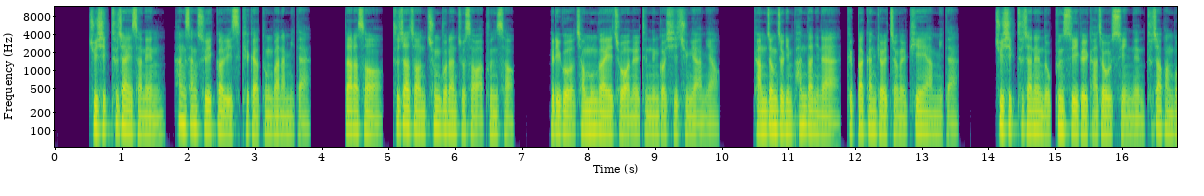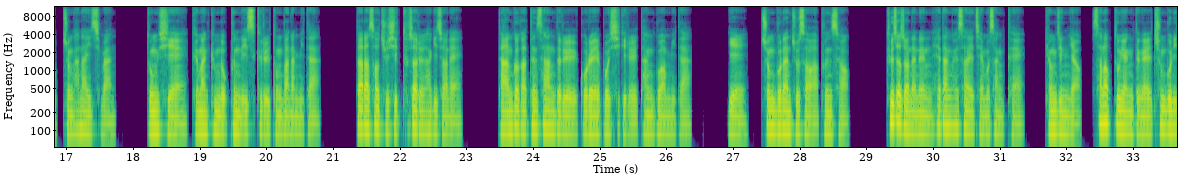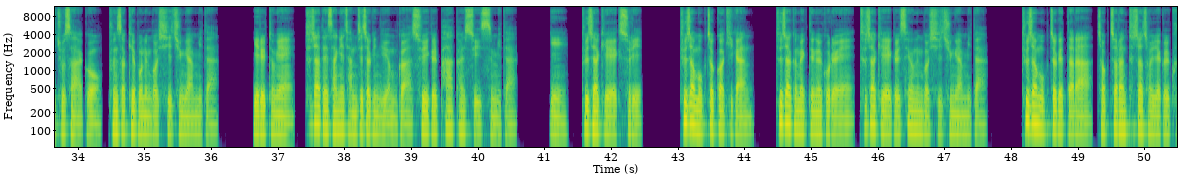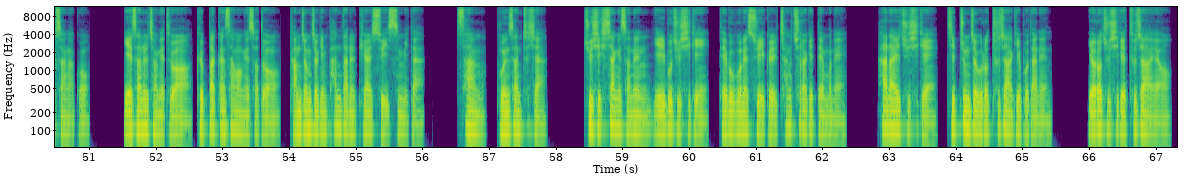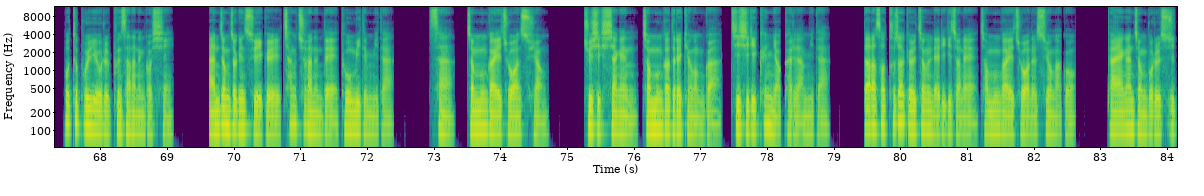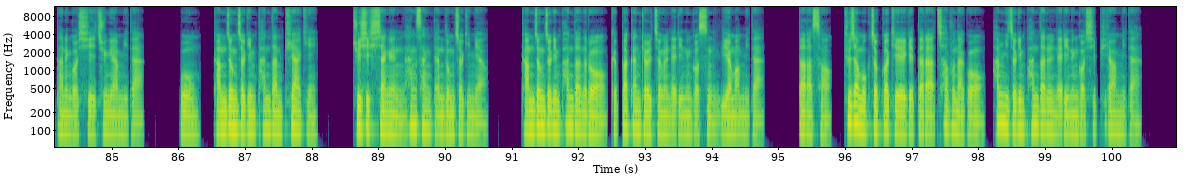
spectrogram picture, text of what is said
주식 투자에서는 항상 수익과 리스크가 동반합니다. 따라서 투자 전 충분한 조사와 분석, 그리고 전문가의 조언을 듣는 것이 중요하며 감정적인 판단이나 급박한 결정을 피해야 합니다. 주식 투자는 높은 수익을 가져올 수 있는 투자 방법 중 하나이지만 동시에 그만큼 높은 리스크를 동반합니다. 따라서 주식 투자를 하기 전에 다음과 같은 사항들을 고려해 보시기를 당부합니다. 1. 충분한 조사와 분석 투자 전에는 해당 회사의 재무 상태, 경쟁력, 산업 동향 등을 충분히 조사하고 분석해 보는 것이 중요합니다. 이를 통해 투자 대상의 잠재적인 위험과 수익을 파악할 수 있습니다. 2. 투자 계획 수립 투자 목적과 기간, 투자 금액 등을 고려해 투자 계획을 세우는 것이 중요합니다. 투자 목적에 따라 적절한 투자 전략을 구상하고 예산을 정해두어 급박한 상황에서도 감정적인 판단을 피할 수 있습니다. 상, 분산 투자 주식시장에서는 일부 주식이 대부분의 수익을 창출하기 때문에 하나의 주식에 집중적으로 투자하기보다는 여러 주식에 투자하여 포트폴리오를 분산하는 것이 안정적인 수익을 창출하는 데 도움이 됩니다. 4. 전문가의 조언 수용 주식시장은 전문가들의 경험과 지식이 큰 역할을 합니다. 따라서 투자 결정을 내리기 전에 전문가의 조언을 수용하고 다양한 정보를 수집하는 것이 중요합니다. 5. 감정적인 판단 피하기 주식시장은 항상 변동적이며 감정적인 판단으로 급박한 결정을 내리는 것은 위험합니다. 따라서 투자 목적과 계획에 따라 차분하고 합리적인 판단을 내리는 것이 필요합니다.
